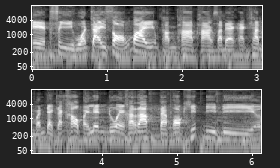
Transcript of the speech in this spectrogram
เอท4หัวใจ 2 ใบทำท่าทางแสดงแอคชั่นเหมือนอยากจะเข้าไปเล่นด้วยครับ แต่พอคิดดีๆ เอ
